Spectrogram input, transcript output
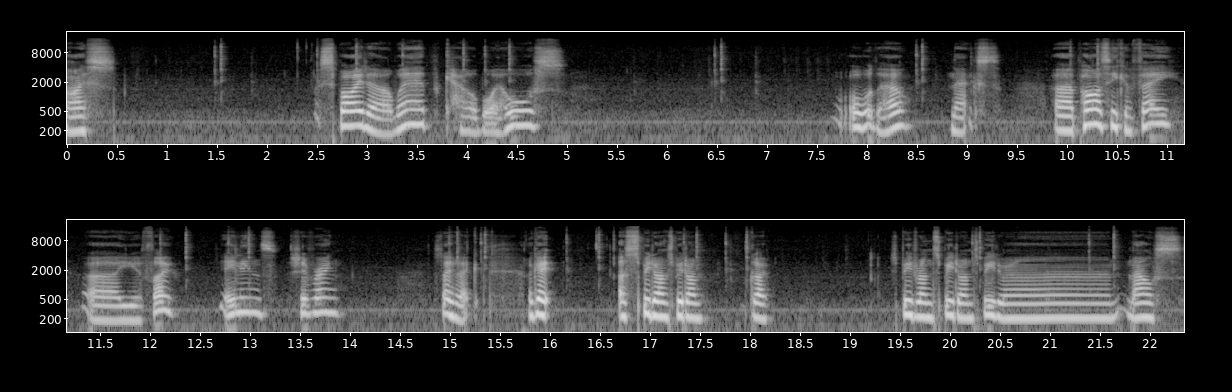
Nice. Spider, web, cowboy, horse. Oh, what the hell? Next. Uh, party confetti, uh, UFO, aliens, shivering, snowflake. Okay, uh, speed run, speed run, go. Speed run, speed run, speed run. Mouse.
